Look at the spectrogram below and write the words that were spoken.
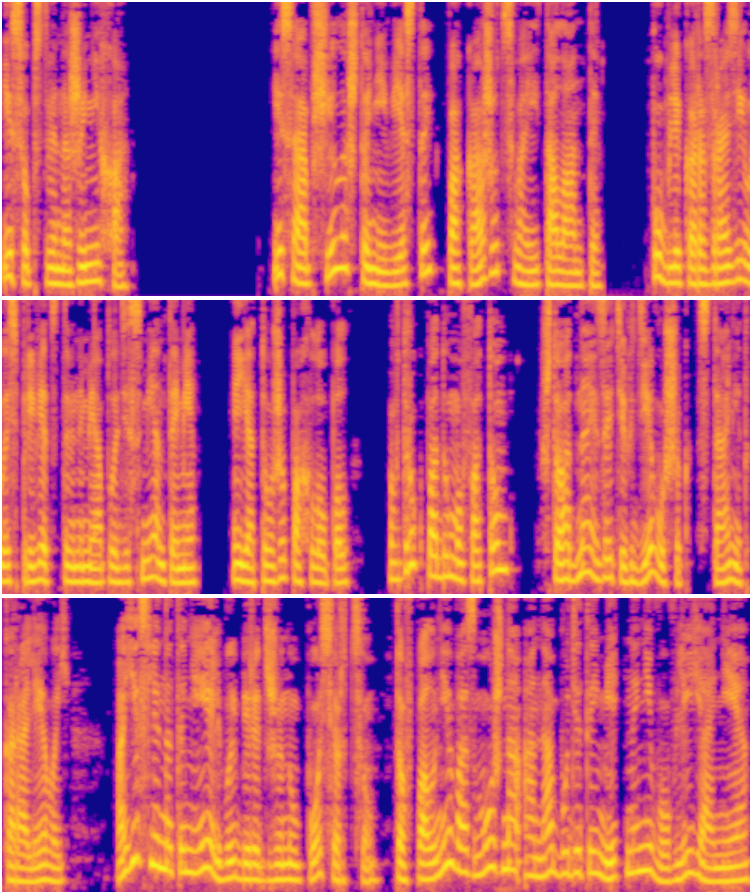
и, собственно, жениха. И сообщила, что невесты покажут свои таланты. Публика разразилась приветственными аплодисментами, и я тоже похлопал, вдруг подумав о том, что одна из этих девушек станет королевой — а если Натаниэль выберет жену по сердцу, то вполне возможно, она будет иметь на него влияние.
